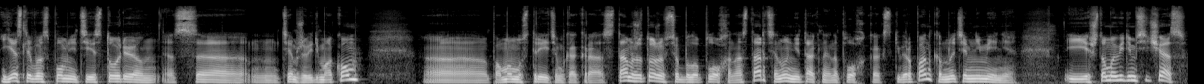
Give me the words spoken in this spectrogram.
если вы вспомните историю с э, тем же Ведьмаком, по-моему, с третьим как раз. Там же тоже все было плохо на старте, ну, не так, наверное, плохо, как с Киберпанком, но тем не менее. И что мы видим сейчас?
